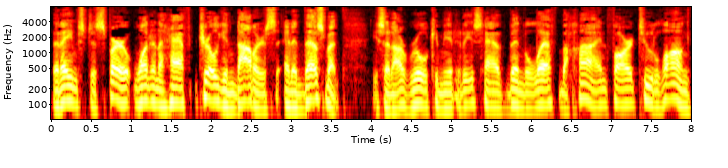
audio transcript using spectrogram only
that aims to spur one and a half trillion dollars in investment. He said our rural communities have been left behind far too long.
